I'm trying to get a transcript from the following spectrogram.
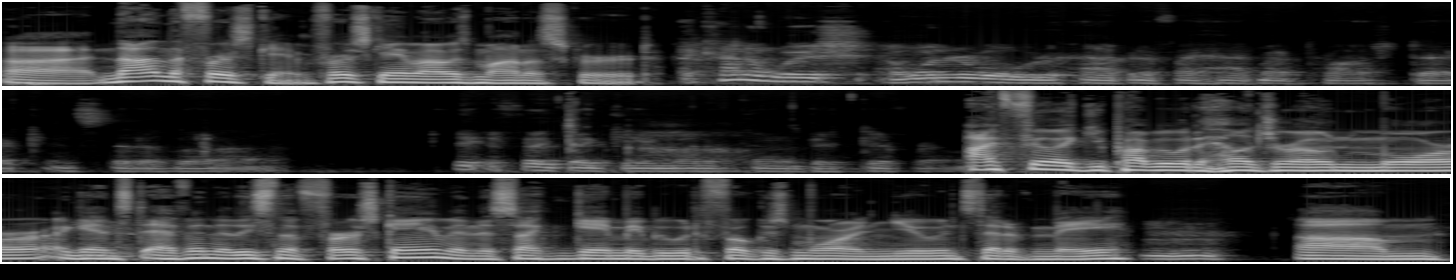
Uh not in the first game. First game I was mono screwed. I kind of wish. I wonder what would have happened if I had my Prossh deck instead of uh, think, I feel like that game might have gone a bit different. I feel like you probably would have held your own more against Evan, at least in the first game. And the second game, maybe would have focused more on you instead of me. Mhm. Um,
